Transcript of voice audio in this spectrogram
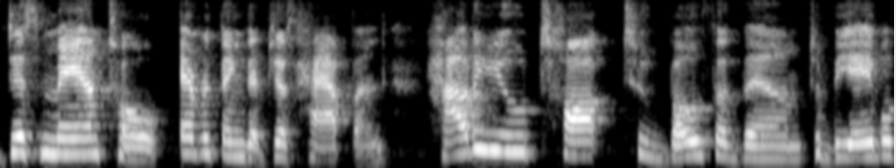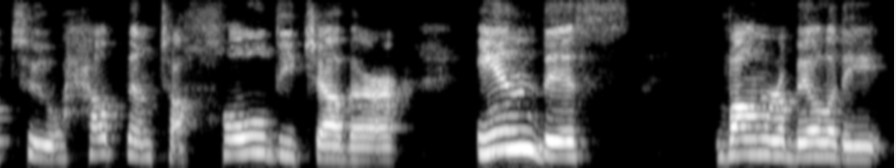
dismantle everything that just happened. How do you talk to both of them to be able to help them to hold each other in this vulnerability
